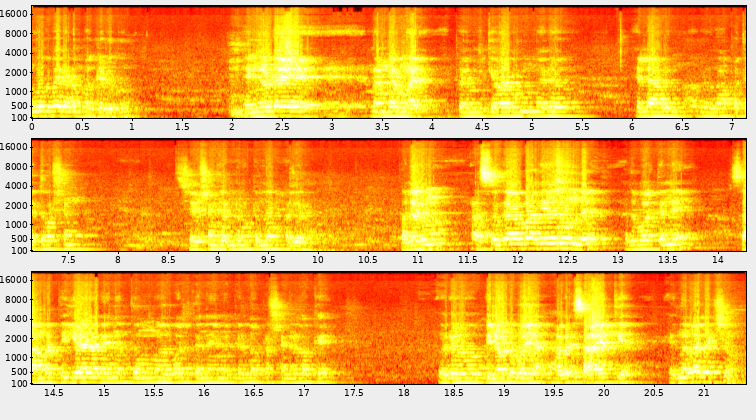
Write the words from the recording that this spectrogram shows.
നൂറ് പേരോളം പങ്കെടുക്കും. ഞങ്ങളുടെ മെമ്പർമാർ ഇപ്പം മിക്കവാറും ഒരു എല്ലാവരും ഒരു നാൽപ്പത്തെട്ട് വർഷം ശേഷം കണ്ടുമുട്ടുന്ന പലരും. പലരും അസുഖബാധിതരുമുണ്ട് അതുപോലെ തന്നെ സാമ്പത്തിക രംഗത്തും അതുപോലെ തന്നെ മറ്റുള്ള പ്രശ്നങ്ങളിലൊക്കെ ഒരു പിന്നോട്ട് പോയ അവർ സഹായിക്കുക എന്നുള്ള ലക്ഷ്യമാണ്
